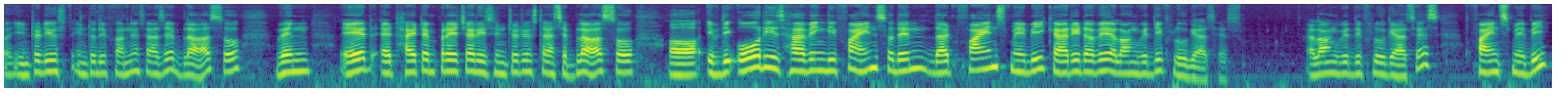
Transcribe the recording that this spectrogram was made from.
uh, introduced into the furnace as a blast. So, when air at high temperature is introduced as a blast. So, uh, if the ore is having the fines so then that fines may be carried away along with the flue gases along with the flue gases fines may be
